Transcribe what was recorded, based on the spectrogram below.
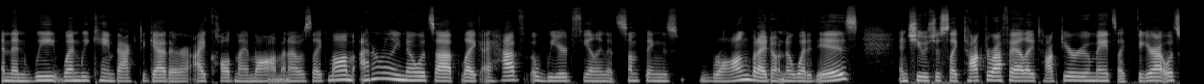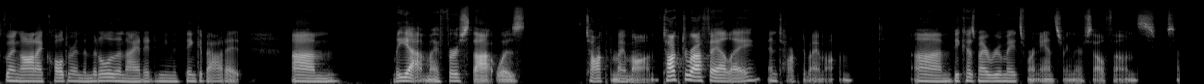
And then we, when we came back together, I called my mom and I was like, Mom, I don't really know what's up. Like, I have a weird feeling that something's wrong, but I don't know what it is. And she was just like, Talk to Raffaele, talk to your roommates, like, figure out what's going on. I called her in the middle of the night. I didn't even think about it. Um, but yeah, my first thought was talk to my mom, talk to Raffaele, and talk to my mom um, because my roommates weren't answering their cell phones. So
